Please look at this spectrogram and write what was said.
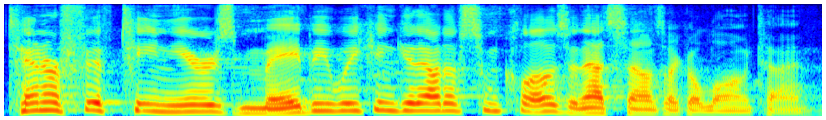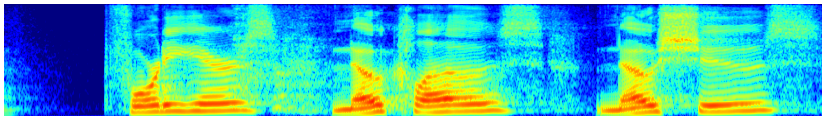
10 or 15 years, maybe we can get out of some clothes, and that sounds like a long time. 40 years, no clothes, no shoes.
